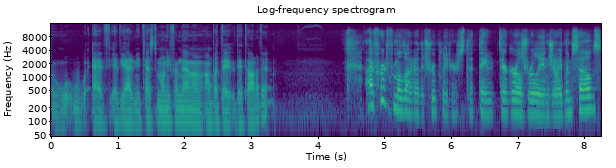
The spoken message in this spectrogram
uh, have have you had any testimony from them on, on what they, they thought of it? I've heard from a lot of the troop leaders that they their girls really enjoyed themselves,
